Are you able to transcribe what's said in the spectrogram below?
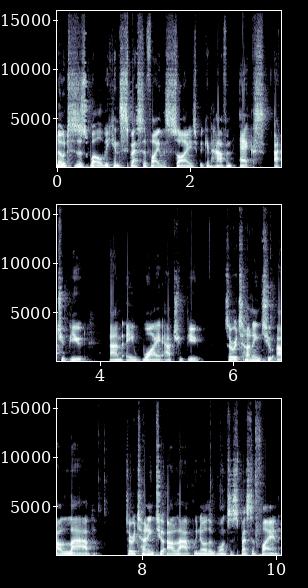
Notice as well, we can specify the size. We can have an X attribute and a Y attribute. So returning to our lab, so returning to our lab, we know that we want to specify an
